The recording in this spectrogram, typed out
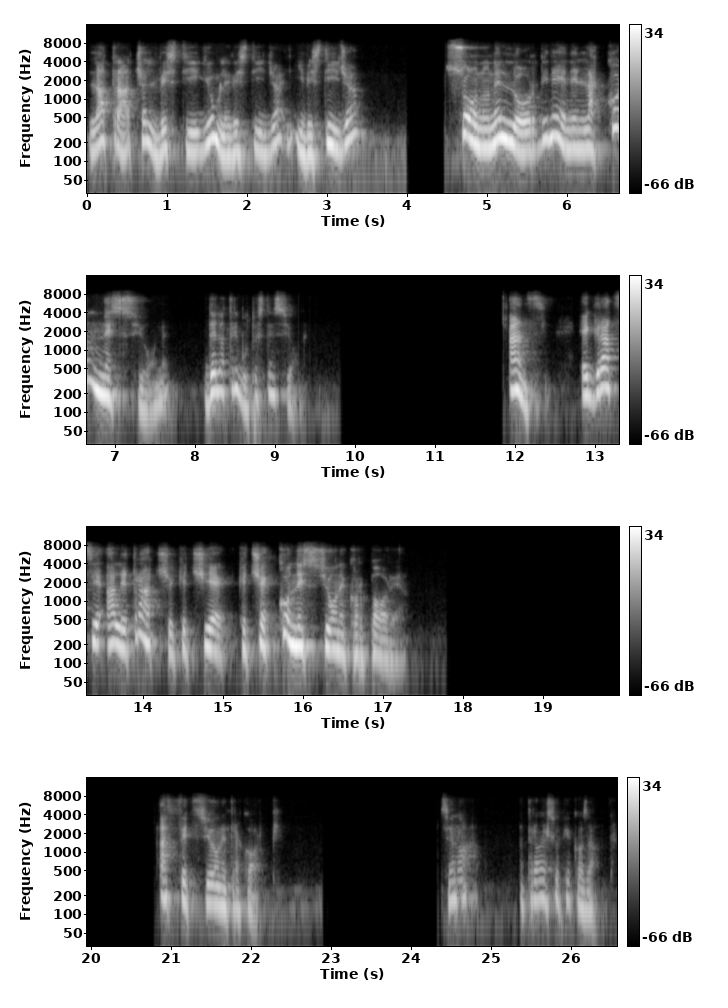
la traccia, il vestigium, le vestigia, i vestigia sono nell'ordine e nella connessione dell'attributo estensione. Anzi, è grazie alle tracce che c'è connessione corporea. Affezione tra corpi. Se no, attraverso che cos'altro?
